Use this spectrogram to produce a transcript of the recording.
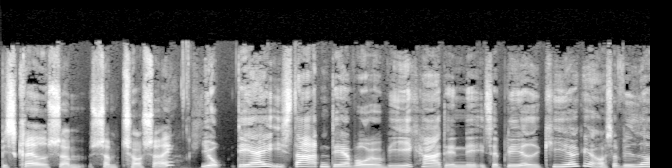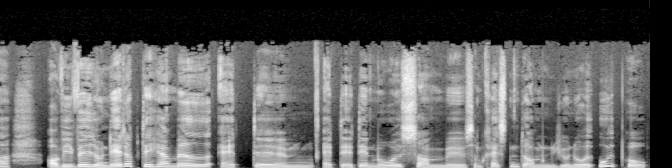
beskrevet som, som tosser, ikke? Jo, det er i starten der, hvor vi ikke har den øh, etablerede kirke og så videre, og vi ved jo netop det her med, at, øh, at øh, den måde, som, øh, som kristendommen jo nåede ud på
